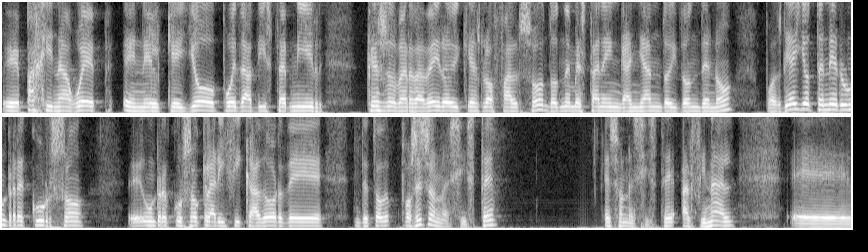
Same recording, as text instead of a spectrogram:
eh, página web en el que yo pueda discernir qué es lo verdadero y qué es lo falso, dónde me están engañando y dónde no? ¿Podría yo tener un recurso, eh, un recurso clarificador de, de, todo? Pues eso no existe. Eso no existe. Al final, eh,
